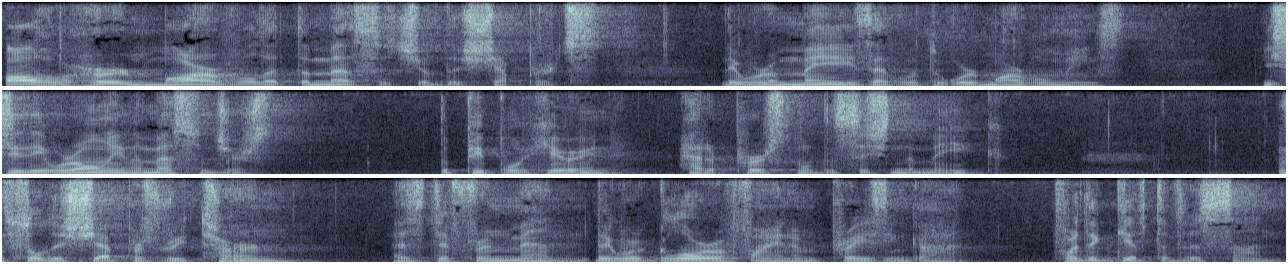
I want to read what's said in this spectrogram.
All who heard marveled at the message of the shepherds. They were amazed at what the word marvel means. You see, they were only the messengers. The people hearing had a personal decision to make. And so the shepherds returned as different men. They were glorifying and praising God for the gift of His Son.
